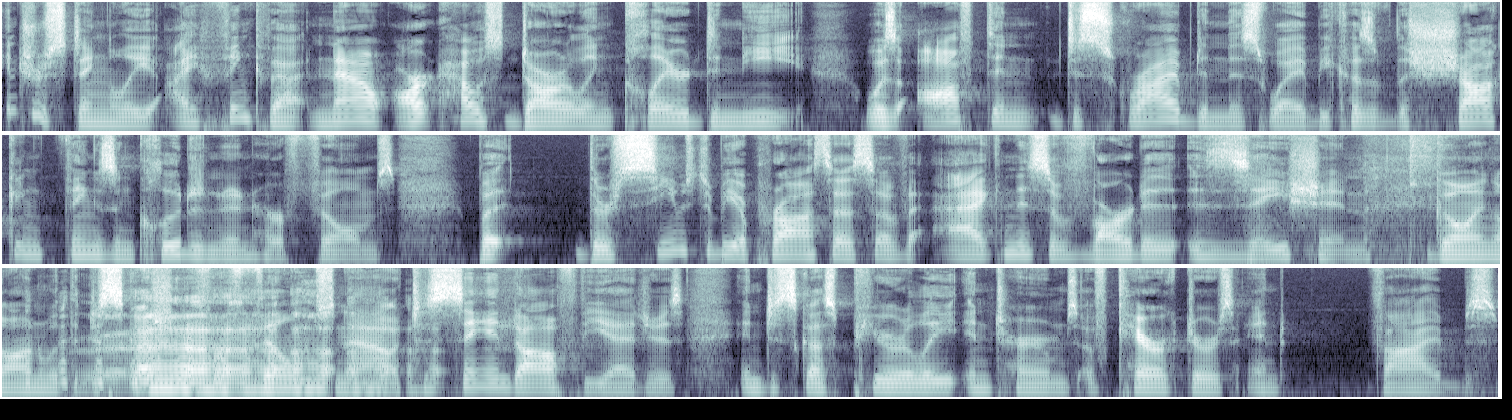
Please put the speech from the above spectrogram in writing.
Interestingly, I think that now art house darling Claire Denis was often described in this way because of the shocking things included in her films, but there seems to be a process of Agnes Vardaization going on with the discussion of her films now to sand off the edges and discuss purely in terms of characters and vibes.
